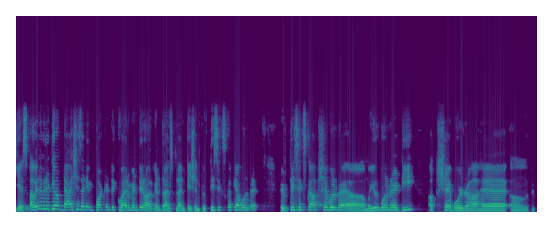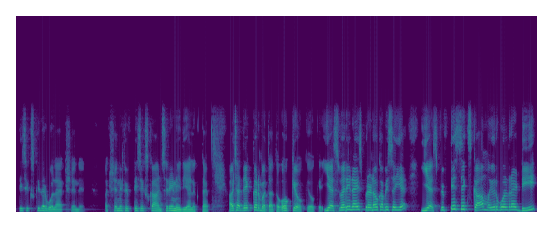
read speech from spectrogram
yes availability of dash is an important requirement in organ transplantation 56 का क्या बोल रहे हैं? 56 का अक्षय बोल रहा मयूर बोल रहा है डी अक्षय बोल रहा है फिफ्टी सिक्स किधर बोला अक्षय ने? अक्षय ने फिफ्टी सिक्स का आंसर ही नहीं दिया लगता है। अच्छा देख कर बताता हूँ। Okay okay okay yes very nice Pranav का भी सही है। यस फिफ्टी सिक्स का मयूर बोल रहा है डी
